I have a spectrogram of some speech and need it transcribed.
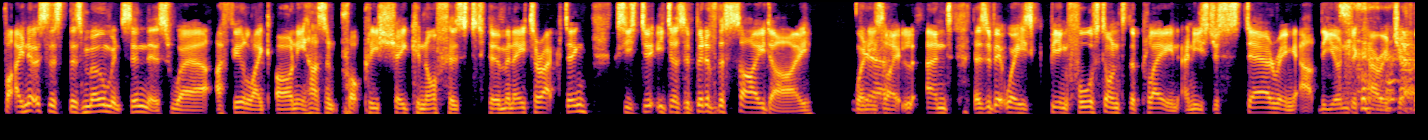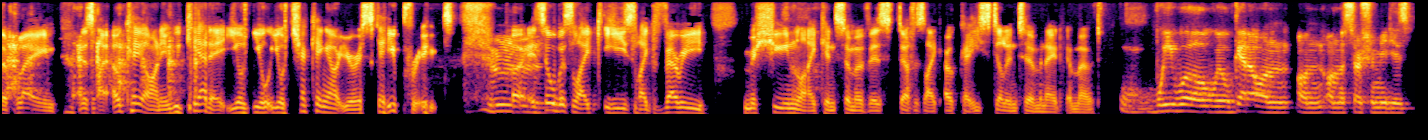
But I noticed there's, there's moments in this where I feel like Arnie hasn't properly shaken off his Terminator acting because he's do, he does a bit of the side eye when he's like, and there's a bit where he's being forced onto the plane and he's just staring at the undercarriage of the plane. And it's like, okay, Arnie, we get it. You're, you're, you're checking out your escape route. Mm. But it's almost like he's like very machine like in some of his stuff. It's like, okay, he's still in Terminator mode. we will we'll get it on on on the social medias.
